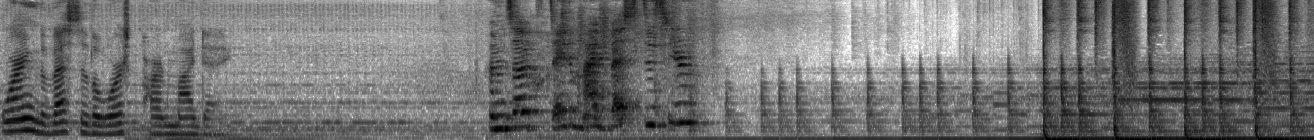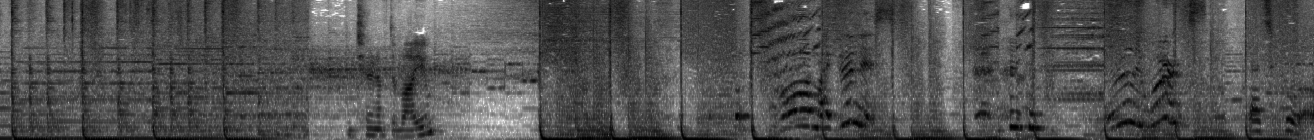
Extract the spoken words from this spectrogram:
Wearing the vest is the worst part of my day. I'm so excited my vest is here. Turn up the volume. Oh my goodness! it really works! That's cool.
